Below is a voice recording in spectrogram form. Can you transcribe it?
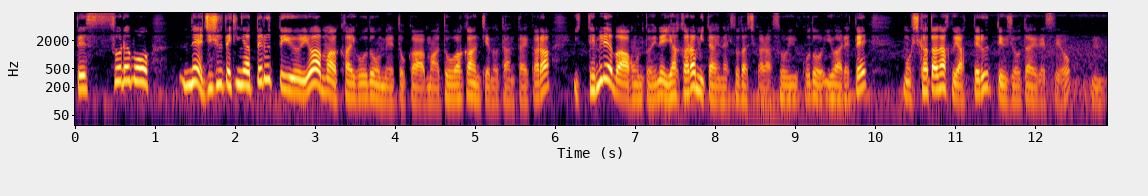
で、それもね、自主的にやってるっていうよりは、まあ、解放同盟とか、まあ、同和関係の団体から言ってみれば、本当にね、やからみたいな人たちからそういうことを言われて、もう仕方なくやってるっていう状態ですよ。うん。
